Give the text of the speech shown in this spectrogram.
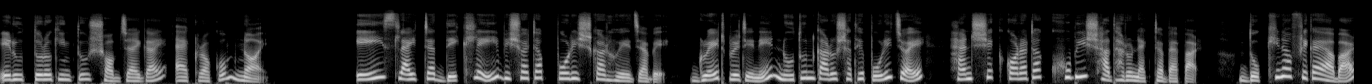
এর উত্তরও কিন্তু সব জায়গায় একরকম নয়। এই স্লাইডটা দেখলেই বিষয়টা পরিষ্কার হয়ে যাবে। গ্রেট ব্রিটেনে নতুন কারোর সাথে পরিচয়ে হ্যান্ডশেক করাটা খুবই সাধারণ একটা ব্যাপার। দক্ষিণ আফ্রিকায় আবার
